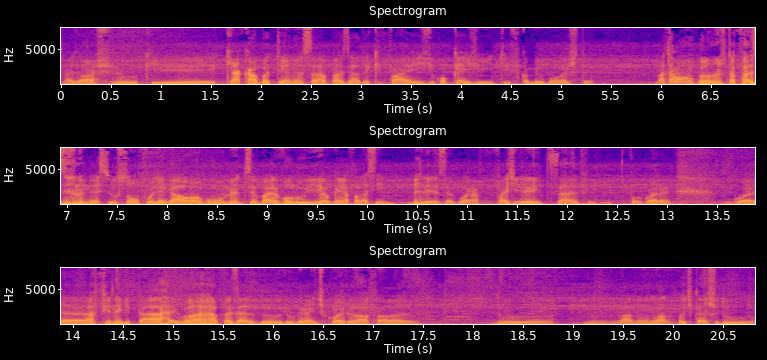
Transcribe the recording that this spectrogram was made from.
Mas eu acho que, que acaba tendo essa rapaziada que faz de qualquer jeito e fica meio bosta. Mas tá bom, pelo menos tá fazendo, né? Se o som for legal, em algum momento você vai evoluir, alguém vai falar assim, beleza, agora faz direito, sabe? Pô, agora, agora afina a guitarra, igual a rapaziada do, do Grande Core lá fala do. No, lá, no, lá no podcast do,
